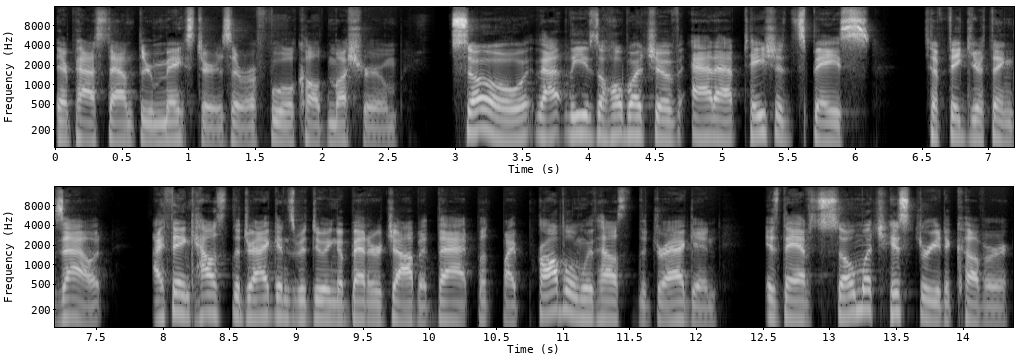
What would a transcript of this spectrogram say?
they're passed down through maesters or a fool called mushroom so that leaves a whole bunch of adaptation space to figure things out i think house of the dragon's been doing a better job at that but my problem with house of the dragon is they have so much history to cover.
